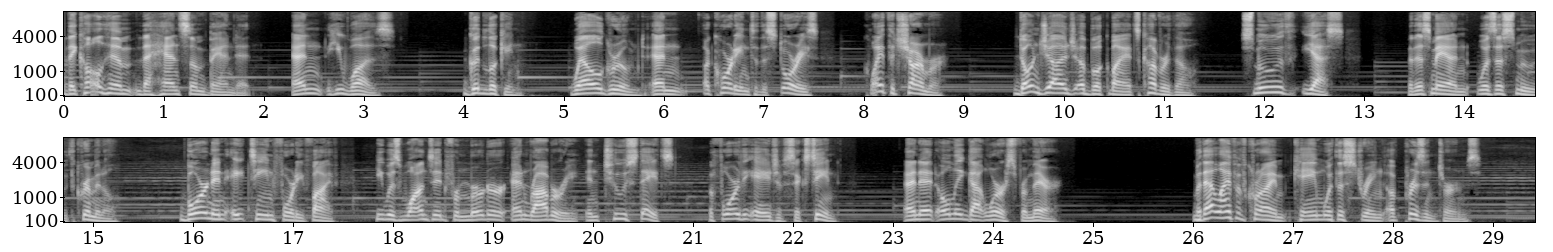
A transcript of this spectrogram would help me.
They called him the handsome bandit, and he was. Good looking, well groomed, and, according to the stories, quite the charmer. Don't judge a book by its cover, though. Smooth, yes, but this man was a smooth criminal. Born in 1845, he was wanted for murder and robbery in two states before the age of 16, and it only got worse from there. But that life of crime came with a string of prison terms.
